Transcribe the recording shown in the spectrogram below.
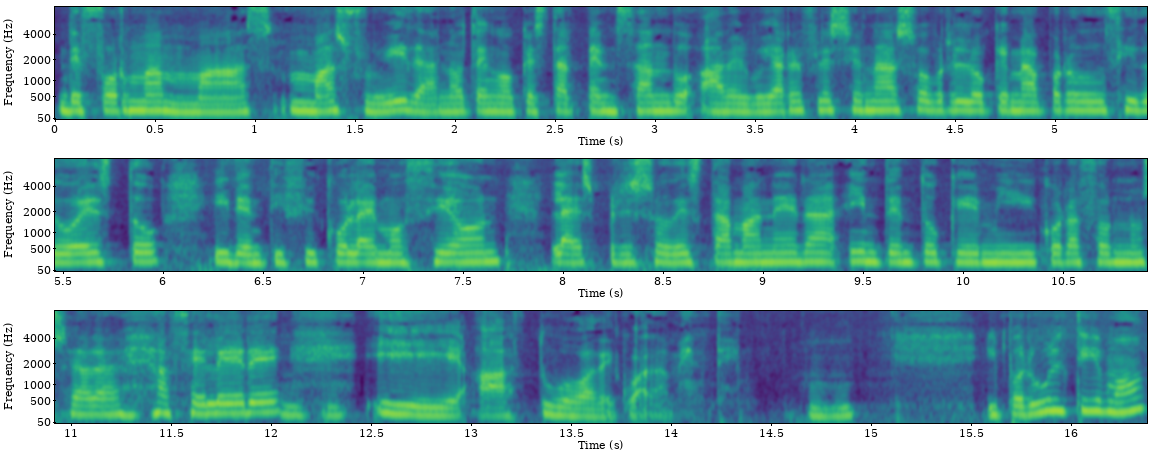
de forma más, más fluida. No tengo que estar pensando, a ver, voy a reflexionar sobre lo que me ha producido esto, identifico la emoción, la expreso de esta manera, intento que mi corazón no se acelere y actúo adecuadamente. Y por último,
